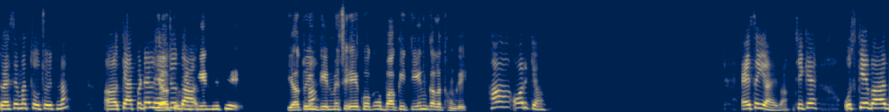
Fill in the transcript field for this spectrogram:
तो ऐसे मत सोचो इतना। कैपिटल है जो तो दा तीन में से या तो हाँ? इन तीन में से एक होगा बाकी तीन गलत होंगे। हाँ और क्या? ऐसे ही आएगा ठीक है? उसके बाद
